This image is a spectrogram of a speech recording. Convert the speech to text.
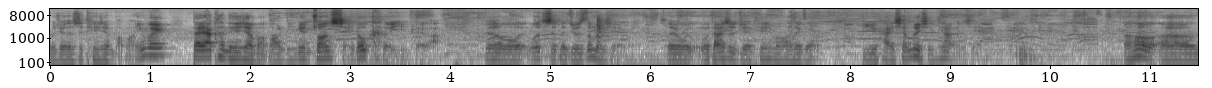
我觉得是天线宝宝，因为大家看天线宝宝里面装谁都可以，对吧？就是我我指的就是这么一些人，所以我我当时觉得天线宝宝这个比喻还相对形象一些，嗯。然后呃，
